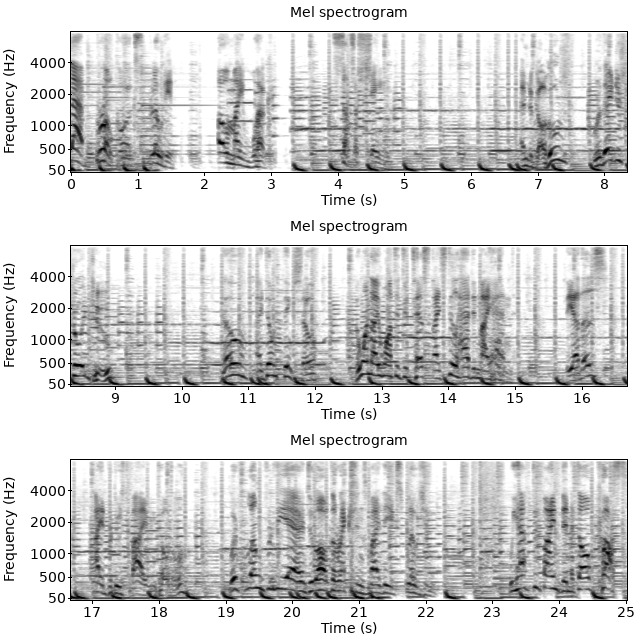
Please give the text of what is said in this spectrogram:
lab broke or exploded. All my work. Such a shame. And the goggles? Were they destroyed too? No, I don't think so. The one I wanted to test I still had in my hand. The others, I had produced five in total, were flung through the air into all directions by the explosion. We have to find them at all costs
